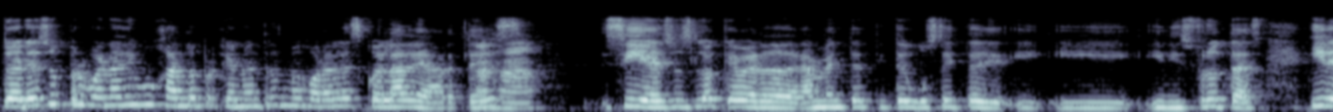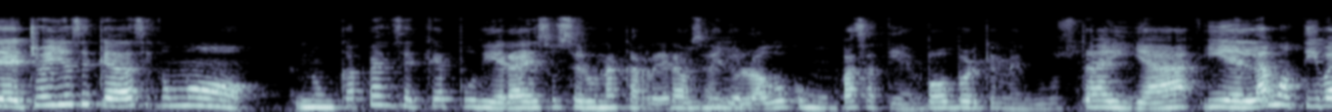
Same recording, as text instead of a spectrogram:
tú eres súper buena dibujando porque no entras mejor a la escuela de artes. Ajá. Sí, eso es lo que verdaderamente a ti te gusta y, te, y, y- y disfrutas. Y de hecho ella se queda así como, nunca pensé que pudiera eso ser una carrera, o sea, yo lo hago como un pasatiempo porque me gusta y ya, y él la motiva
